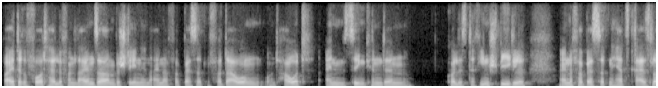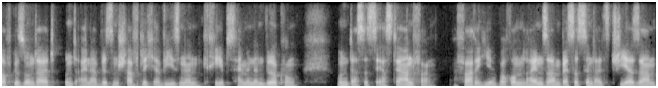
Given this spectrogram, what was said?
Weitere Vorteile von Leinsamen bestehen in einer verbesserten Verdauung und Haut, einem sinkenden Cholesterinspiegel, einer verbesserten Herz-Kreislauf-Gesundheit und einer wissenschaftlich erwiesenen krebshemmenden Wirkung. Und das ist erst der Anfang. Erfahre hier, warum Leinsamen besser sind als Chiasamen,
